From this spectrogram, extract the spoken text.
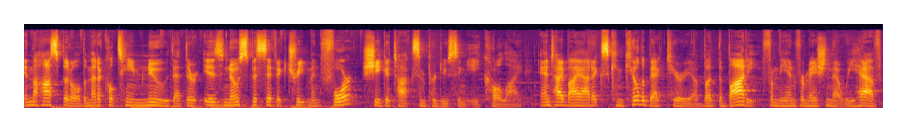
In the hospital, the medical team knew that there is no specific treatment for Shiga toxin producing E. coli. Antibiotics can kill the bacteria, but the body, from the information that we have,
